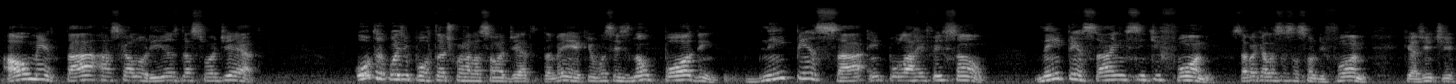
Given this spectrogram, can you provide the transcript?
aumentar as calorias da sua dieta. Outra coisa importante com relação à dieta também é que vocês não podem nem pensar em pular refeição, nem pensar em sentir fome. Sabe aquela sensação de fome que a gente,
